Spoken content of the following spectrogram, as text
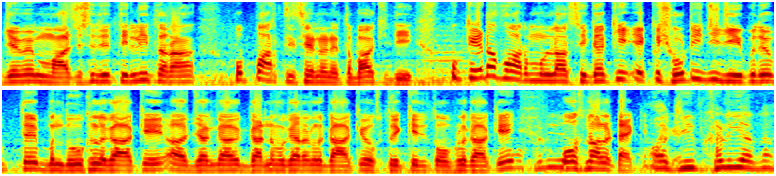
ਜਿਵੇਂ ਮਾਚਿਸ ਦੀ ਤਿੱਲੀ ਤਰ੍ਹਾਂ ਉਹ ਭਾਰਤੀ ਸੈਨਾ ਨੇ ਤਬਾਹ ਕੀਤੀ। ਉਹ ਕਿਹੜਾ ਫਾਰਮੂਲਾ ਸੀਗਾ ਕਿ ਇੱਕ ਛੋਟੀ ਜਿਹੀ ਜੀਪ ਦੇ ਉੱਤੇ ਬੰਦੂਕ ਲਗਾ ਕੇ ਜੰਗ ਗਨ ਵਗੈਰਾ ਲਗਾ ਕੇ ਉਸ ਤਰੀਕੇ ਦੀ ਤੋਪ ਲਗਾ ਕੇ ਉਸ ਨਾਲ ਅਟੈਕ ਕੀਤਾ ਗਿਆ। ਜੀਪ ਖੜੀ ਆ ਨਾ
